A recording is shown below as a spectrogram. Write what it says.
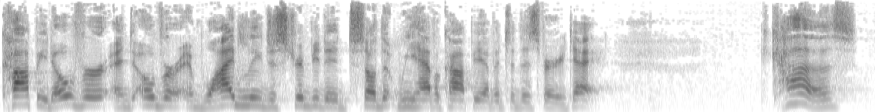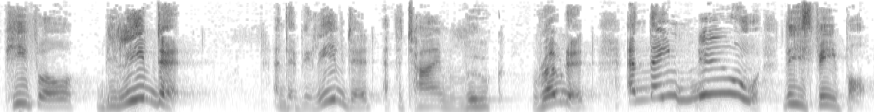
copied over and over and widely distributed so that we have a copy of it to this very day? Because people believed it. And they believed it at the time Luke wrote it, and they knew these people.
